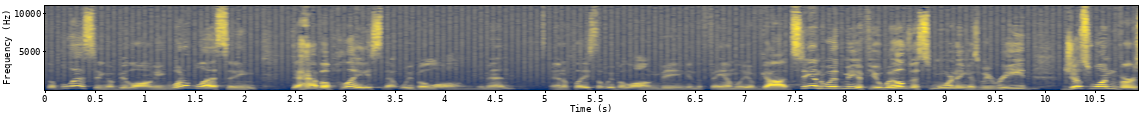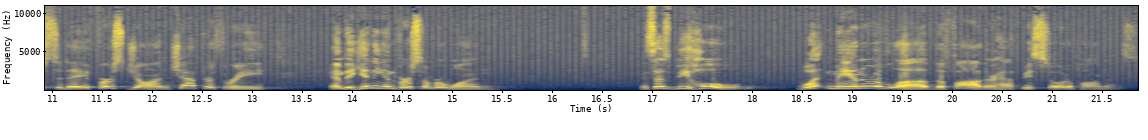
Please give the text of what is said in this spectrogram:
The blessing of belonging. What a blessing to have a place that we belong. Amen? And a place that we belong being in the family of God. Stand with me, if you will, this morning as we read just one verse today, 1 John chapter 3, and beginning in verse number 1. It says, Behold, what manner of love the Father hath bestowed upon us,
